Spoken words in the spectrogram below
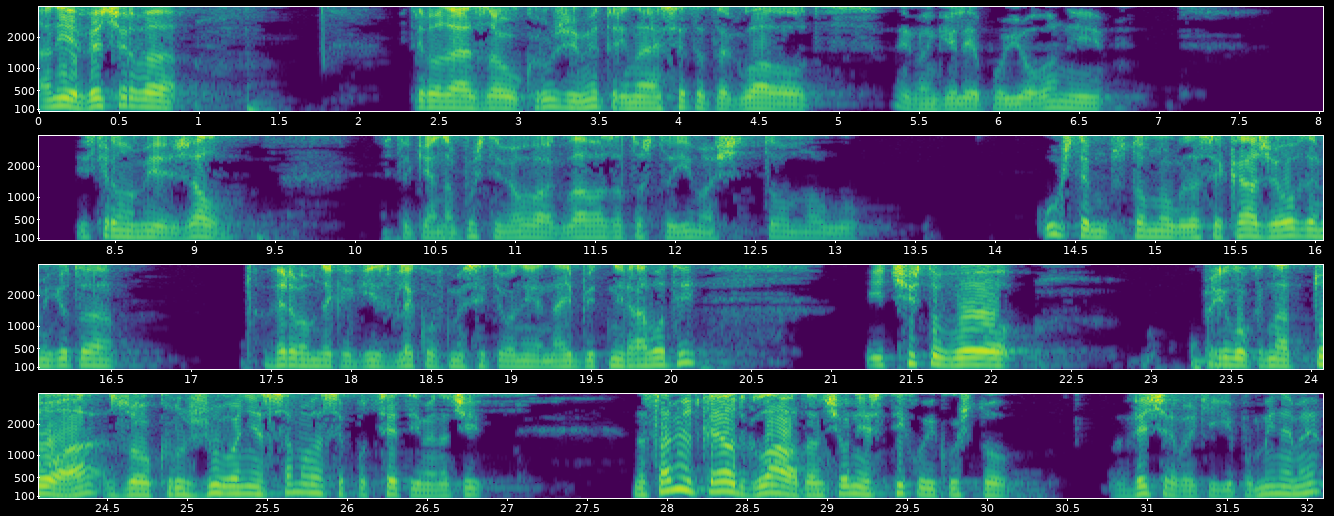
А ние вечерва треба да ја заокружиме 13-та глава од Евангелие по Јован и искрено ми е жал што ќе напуштиме оваа глава затоа што има што многу уште што многу да се каже овде, меѓутоа верувам дека ги извлековме сите оние најбитни работи. И чисто во прилог на тоа за окружување само да се подсетиме, значи На самиот крај од главата, значи оние стихови кои што вечерва ќе ги поминеме,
